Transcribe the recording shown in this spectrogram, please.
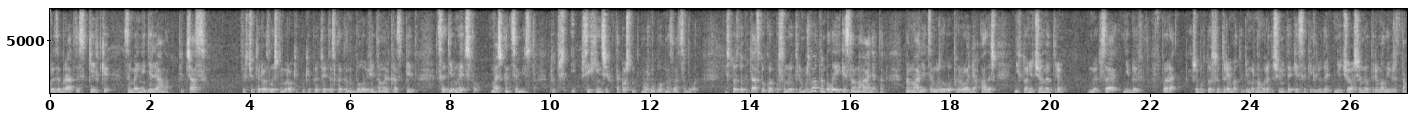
розібратися, скільки земельних ділянок під час тих чотирьох з лишнім років, поки працюєте скликано, було віддано якраз під садівництво мешканця міста, тут всіх інших також можна було б назвати садоводом. Ніхто з депутатського корпусу не отримав. Можливо, там були якісь намагання, так, намагання це можливо природньо, але ж ніхто нічого не отримав. Ми все ніби вперед. Якщо б хтось отримав, тоді можна говорити, що він такий сякий. Люди нічого ще не отримали, їх вже там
